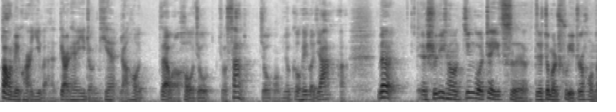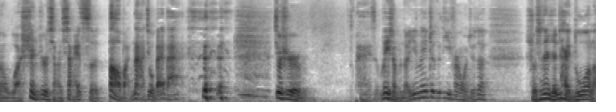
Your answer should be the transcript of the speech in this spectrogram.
到那块一晚，第二天一整天，然后再往后就就散了，就我们就各回各家啊。那。实际上经过这一次就这么处理之后呢，我甚至想下一次到版纳就拜拜。就是，哎，为什么呢？因为这个地方我觉得，首先它人太多了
